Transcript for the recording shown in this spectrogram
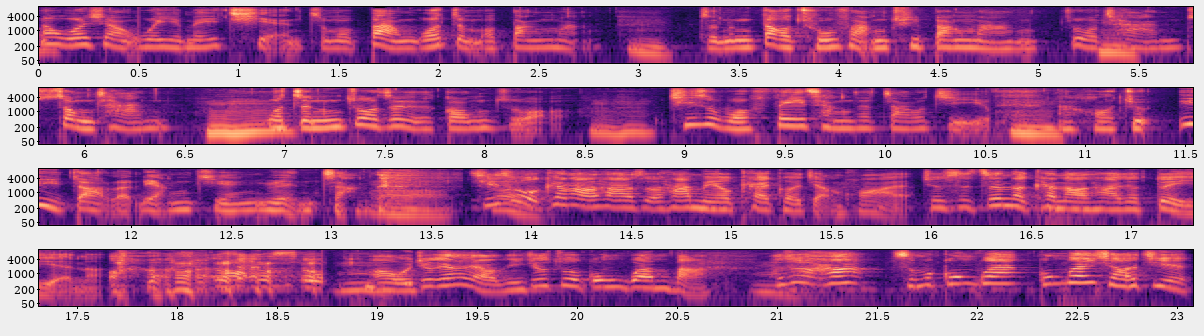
那我想我也没钱怎么办？我怎么帮忙？嗯，只能到厨房去帮忙做餐送餐。嗯，我只能做这个工作。嗯其实我非常的着急。嗯，然后就遇到了梁坚院长。啊，其实我看到他的时候，他没有开口讲话，哎，就是真的看到他就对眼了。啊，我就跟他讲，你就做公关吧。他说啊，什么公关？公关小姐？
